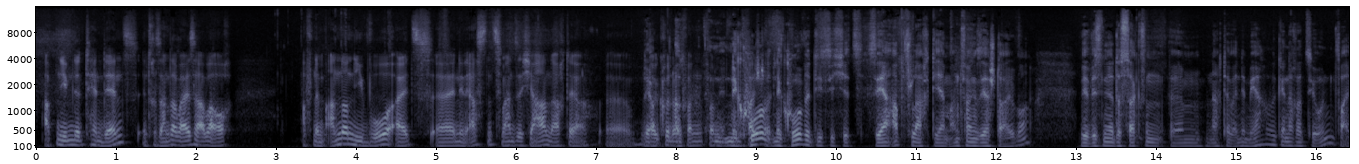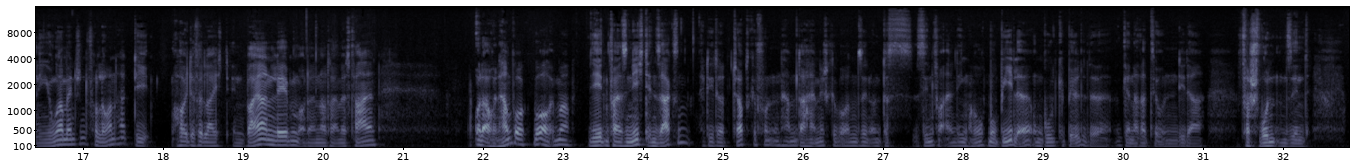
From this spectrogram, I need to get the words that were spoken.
abnehmende Tendenz, interessanterweise aber auch auf einem anderen Niveau als äh, in den ersten 20 Jahren nach der äh, ja, also von, von eine, Kurve, eine Kurve, die sich jetzt sehr abflacht, die am Anfang sehr steil war. Wir wissen ja, dass Sachsen ähm, nach der Wende mehrere Generationen, vor allem junger Menschen, verloren hat, die heute vielleicht in Bayern leben oder in Nordrhein-Westfalen oder auch in Hamburg, wo auch immer. Jedenfalls nicht in Sachsen, die dort Jobs gefunden haben, da heimisch geworden sind. Und das sind vor allen Dingen hochmobile und gut gebildete Generationen, die da verschwunden sind.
